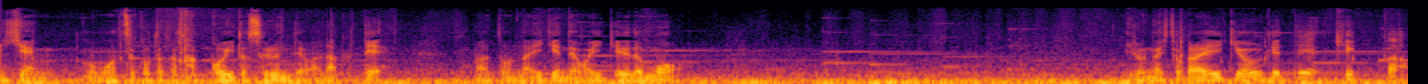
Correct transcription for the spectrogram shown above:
意見を持つことがかっこいいとするんではなくて、まあ、どんな意見でもいいけれどもいろんな人から影響を受けて結果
